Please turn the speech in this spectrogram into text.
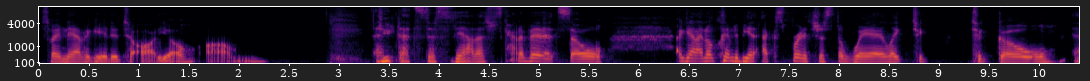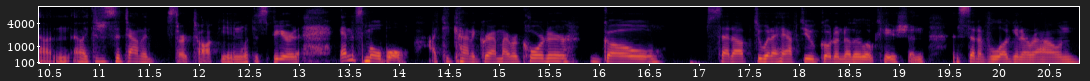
So I navigated to audio. Um, you, that's just, yeah, that's just kind of it. So again, I don't claim to be an expert. It's just the way I like to to go and I like to just sit down and start talking with the spirit. And it's mobile. I can kind of grab my recorder, go set up, do what I have to, go to another location instead of lugging around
